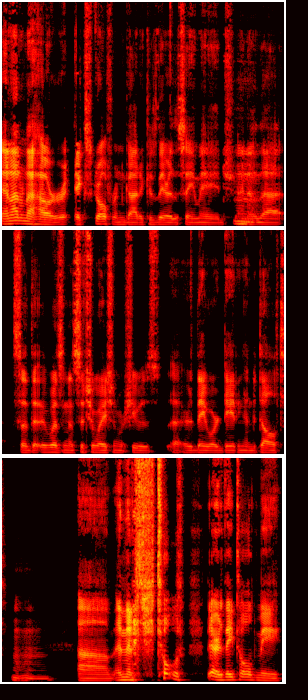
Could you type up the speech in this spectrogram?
and I don't know how her ex girlfriend got it because they are the same age. I know Mm. that. So that it wasn't a situation where she was uh, or they were dating an adult. hmm Um, and then she told there they told me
